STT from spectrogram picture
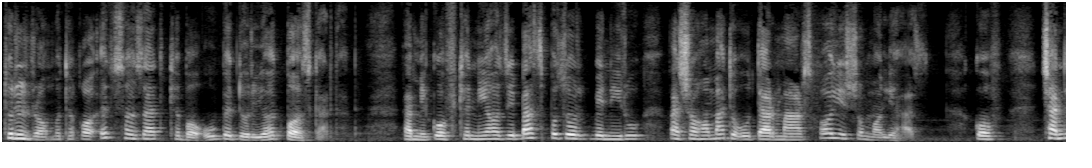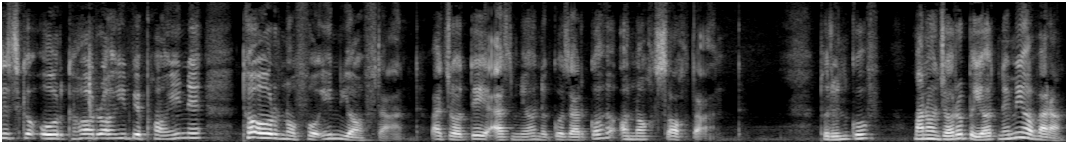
تورین را متقاعد سازد که با او به دوریاد بازگردد و می‌گفت که نیازی بس بزرگ به نیرو و شهامت او در مرزهای شمالی هست. گفت چندیست که ارگ ها راهی به پایین تا ارنوفوین یافتند و جاده از میان گذرگاه آناخ ساختند تورین گفت من آنجا را به یاد نمی آورم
